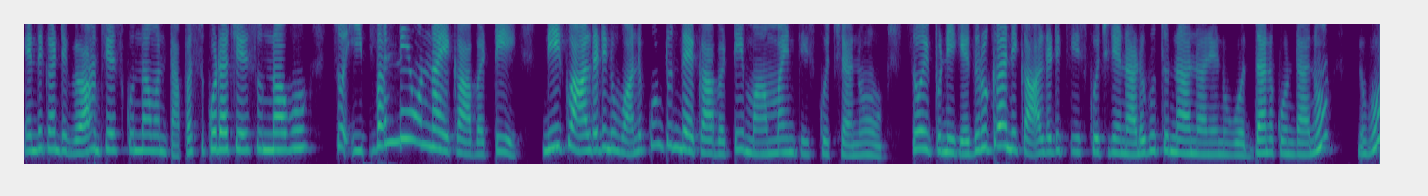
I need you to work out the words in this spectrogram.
ఎందుకంటే వివాహం చేసుకుందామని తపస్సు కూడా చేసున్నావు సో ఇవన్నీ ఉన్నాయి కాబట్టి నీకు ఆల్రెడీ నువ్వు అనుకుంటుందే కాబట్టి మా అమ్మాయిని తీసుకొచ్చాను. సో ఇప్పుడు నీకు ఎదురుగా నీకు ఆల్రెడీ తీసుకొచ్చి నేను అడుగుతున్నాను అని నువ్వు వద్దనుకుంటాను. నువ్వు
